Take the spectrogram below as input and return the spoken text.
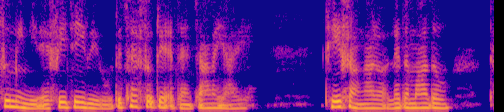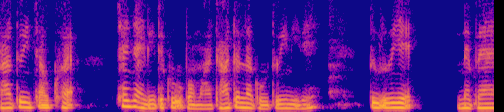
ဖူးမိနေတဲ့ဖေးကြီးတွေကိုတစ်ချက်ဖုတ်တဲ့အတန်ကြားလိုက်ရတယ်။ထေးဖန်ကတော့လက်သမားသုံး ဓာသွေးကြောက်ခွက်ချိုင်ချိုင်လေးတစ်ခုအပေါ်မှာဓာတက်လက်ကိုသွေးနေတယ်။သူတို့ရဲ့နှပန်း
